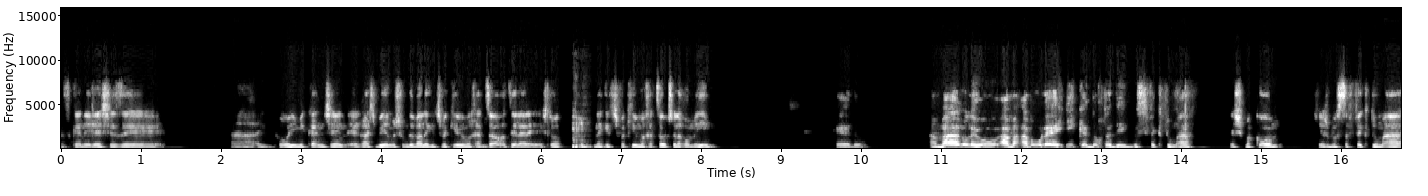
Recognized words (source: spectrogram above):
אז כנראה שזה... רואים מכאן שרשב"י אין לו שום דבר נגד שווקים ומחצאות, אלא יש לו נגד שווקים ומחצאות של הרומיים. כידוע. אמר לו, אמרו לי, אי דוכתא די בספק טומאה. יש מקום שיש בו ספק טומאה,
